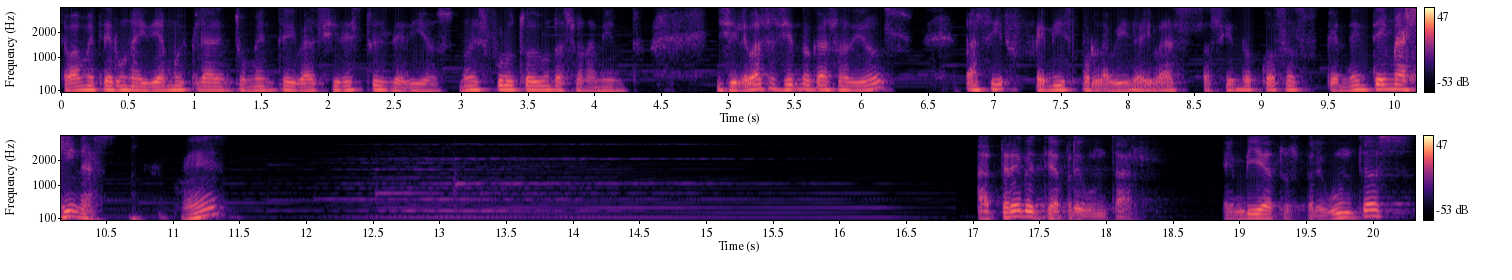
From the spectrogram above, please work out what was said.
Se va a meter una idea muy clara en tu mente y va a decir, esto es de Dios, no es fruto de un razonamiento. Y si le vas haciendo caso a Dios, vas a ir feliz por la vida y vas haciendo cosas que ni te imaginas. ¿eh? Atrévete a preguntar. Envía tus preguntas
